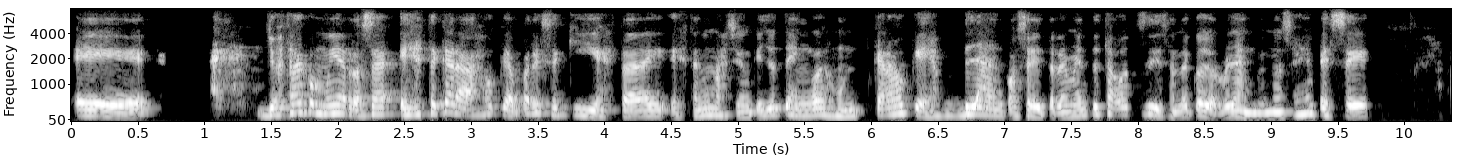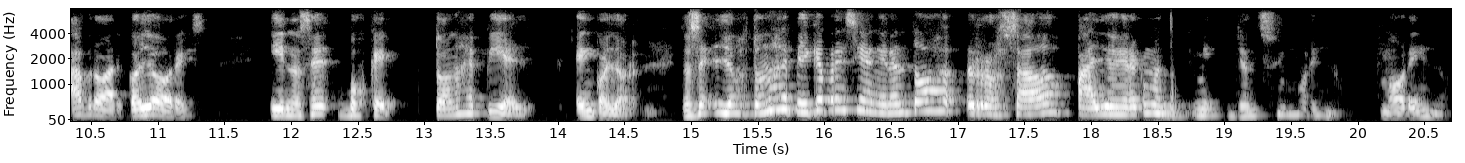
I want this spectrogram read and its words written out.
Eh, yo estaba con muy rosa. Este carajo que aparece aquí, esta, esta animación que yo tengo, es un carajo que es blanco, o sea, literalmente estaba utilizando el color blanco. Entonces empecé a probar colores y entonces busqué tonos de piel en color. Entonces, los tonos de piel que aparecían eran todos rosados, pálidos, era como, yo soy moreno, moreno.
